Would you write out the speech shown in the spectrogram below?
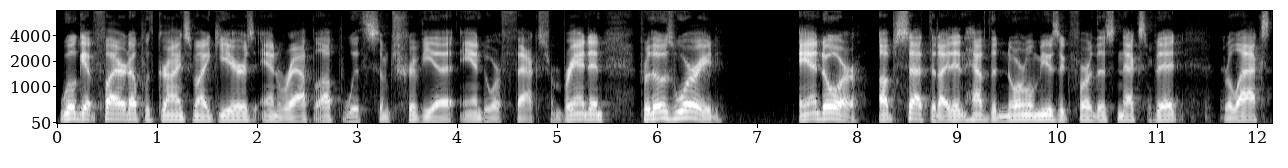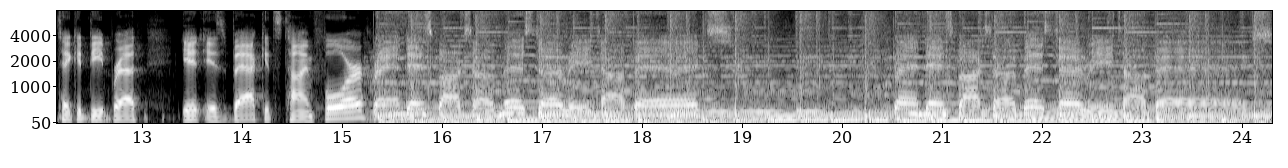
We'll get fired up with grinds my gears and wrap up with some trivia and or facts from Brandon. For those worried and or upset that I didn't have the normal music for this next bit relax, take a deep breath. It is back. It's time for Brandon's box of mystery topics. Brandon's box of mystery topics.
